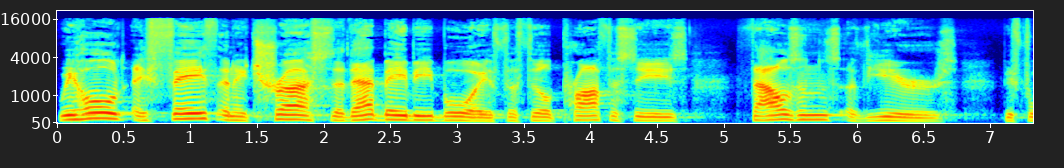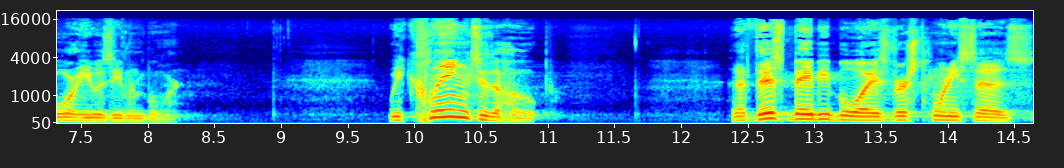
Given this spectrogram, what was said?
We hold a faith and a trust that that baby boy fulfilled prophecies thousands of years before he was even born. We cling to the hope that this baby boy, as verse 20 says,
